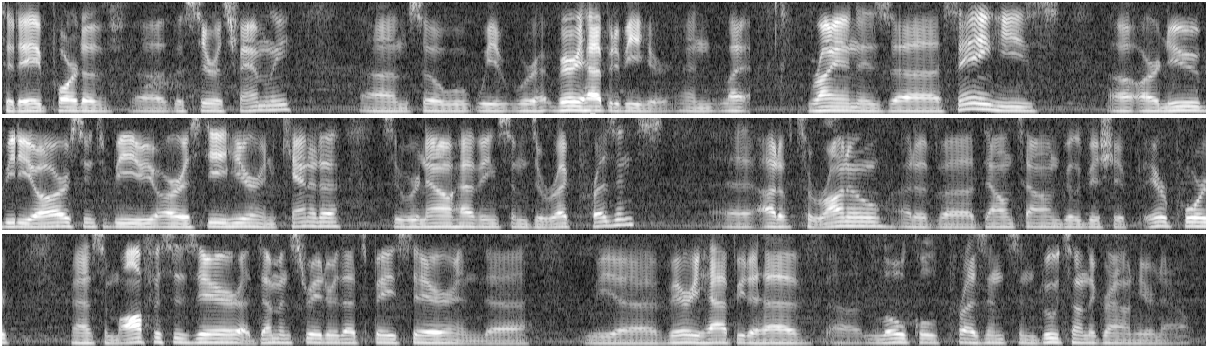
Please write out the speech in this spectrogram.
today part of uh, the Cirrus family. Um, so we, we're very happy to be here. And like Ryan is uh, saying, he's uh, our new BDR, soon to be RSD here in Canada. So we're now having some direct presence uh, out of Toronto, out of uh, downtown Billy Bishop Airport. We have some offices there, a demonstrator that's based there, and uh, we are very happy to have local presence and boots on the ground here now.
